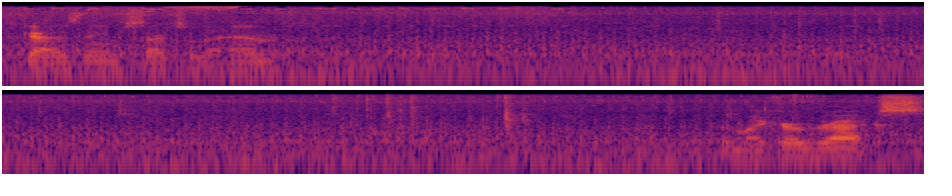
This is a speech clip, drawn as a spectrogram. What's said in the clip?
This guy's name starts with an M. Micrograx?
